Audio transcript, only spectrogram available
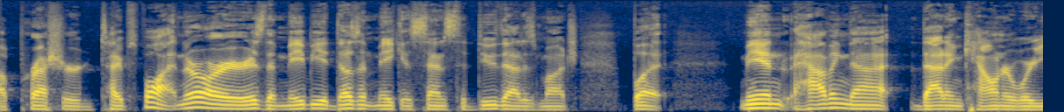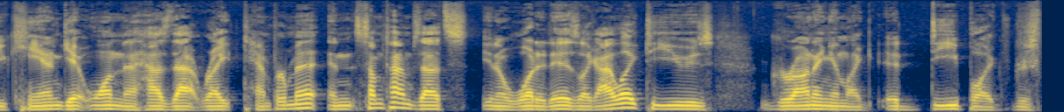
a pressured type spot. And there are areas that maybe it doesn't make sense to do that as much. But man having that that encounter where you can get one that has that right temperament and sometimes that's you know what it is. Like i like to use grunting and like a deep, like just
